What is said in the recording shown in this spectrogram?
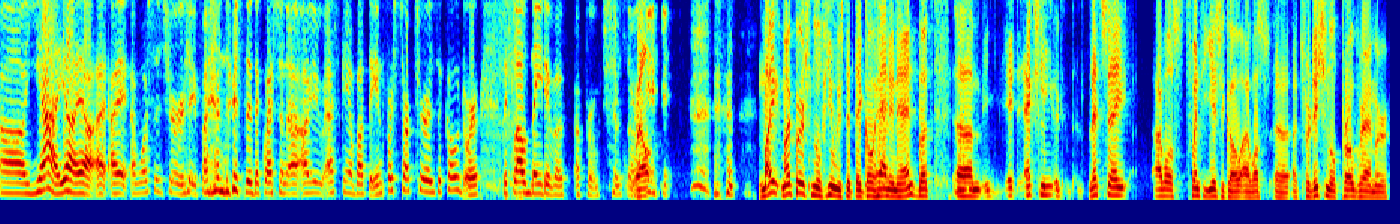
Uh, yeah, yeah, yeah. I, I, wasn't sure if I understood the question. Uh, are you asking about the infrastructure as a code or the cloud native a- approach? I'm sorry. Well, my my personal view is that they go hand yes. in hand, but mm-hmm. um, it, it actually, let's say I was 20 years ago. I was uh, a traditional programmer,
